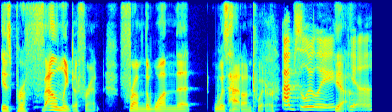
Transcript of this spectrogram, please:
is profoundly different from the one that was had on Twitter. Absolutely. Yeah. Yeah.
